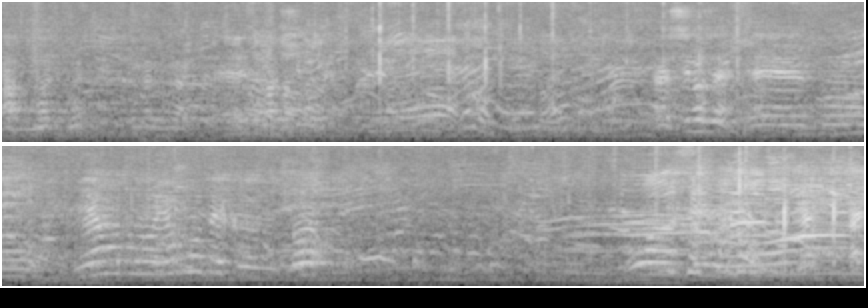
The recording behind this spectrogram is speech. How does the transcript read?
あ、もう、もう、ごめんなさい。えー、あすいません。あすいません。えーと、宮本の横手君と。大穴君の、ね、はい。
